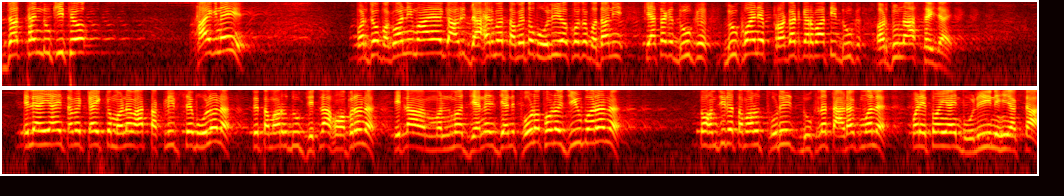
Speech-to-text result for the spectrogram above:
જજ થઈને દુઃખી થયો. થાય કે નહીં? પણ જો ભગવાનની માયા કે આવી જાહેરમાં તમે તો બોલી શકો છો, બધાની કહે છે કે દુઃખ દુઃખ હોય ને પ્રગટ કરવાથી દુઃખ અડધું નાશ થઈ જાય. એટલે અહીંયા તમે કંઈક મને આ તકલીફ છે બોલો ને, તો તમારું દુઃખ જેટલા હોંભરે ને, એટલા મનમાં જેને જેને થોડો થોડો જીવ ભરે ને, તો સમજી લો તમારું થોડી દુઃખને ટાળક મળે. પણ એ તો અહીંયા બોલી નહીં શકતા.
